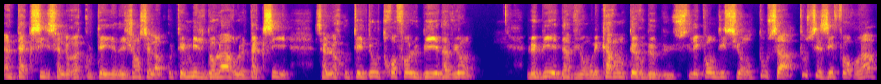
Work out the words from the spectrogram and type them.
Un taxi, ça leur a coûté, il y a des gens, ça leur a coûté 1000 dollars le taxi, ça leur a coûté deux ou trois fois le billet d'avion. Le billet d'avion, les 40 heures de bus, les conditions, tout ça, tous ces efforts-là,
